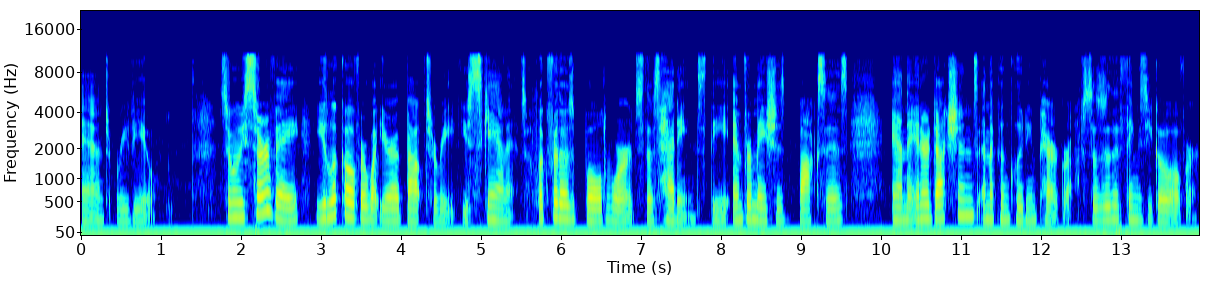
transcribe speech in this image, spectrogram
and review. So when we survey, you look over what you're about to read. You scan it. Look for those bold words, those headings, the information boxes, and the introductions and the concluding paragraphs. Those are the things you go over.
